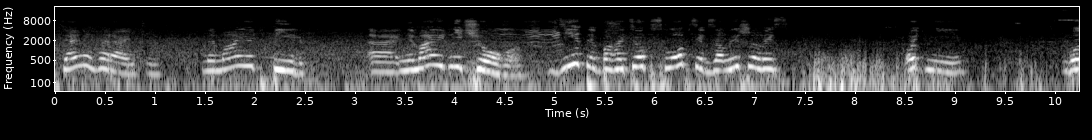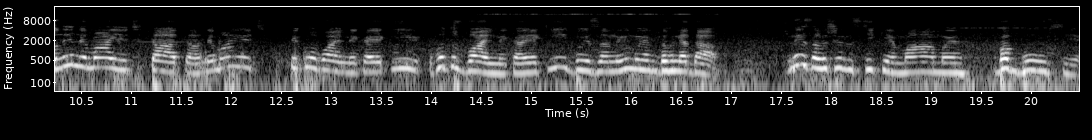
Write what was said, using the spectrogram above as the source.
соціальних гарантій, не мають пільг, е, не мають нічого. Діти багатьох хлопців залишились одні. Вони не мають тата, не мають піклувальника, який годувальника, який би за ними доглядав. В них залишились тільки мами, бабусі.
